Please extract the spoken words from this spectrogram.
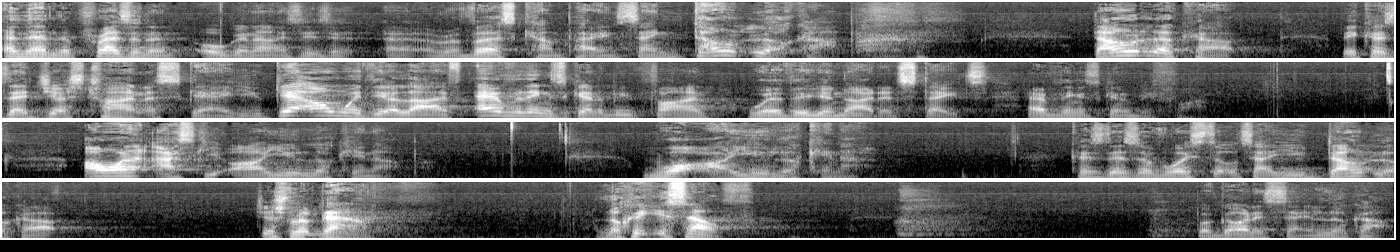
And then the president organizes a, a reverse campaign saying, don't look up. don't look up because they're just trying to scare you. Get on with your life. Everything's going to be fine. We're the United States. Everything's going to be fine. I want to ask you, are you looking up? What are you looking at? Because there's a voice that will tell you, don't look up, just look down. Look at yourself. But God is saying, look up.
